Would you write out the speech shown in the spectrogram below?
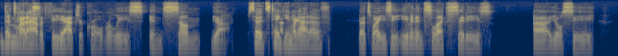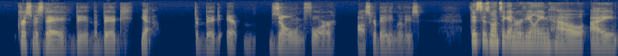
the. It's got to have a theatrical release in some, yeah. So it's taking it out of. That's why you see even in select cities, uh, you'll see Christmas Day be the big, yeah, the big air zone for Oscar Beatty movies. This is once again revealing how I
